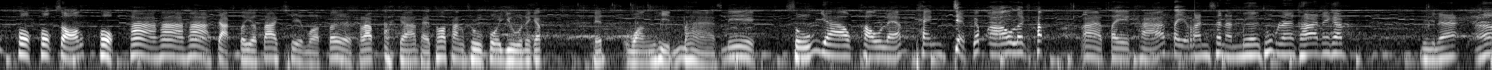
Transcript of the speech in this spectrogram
662 6555 จาก Toyota K Motor ครับอะการถ่ายทอดทาง True for You นะครับเพชรวังหินมานี่สูงยาวเข่าแหลมแทงเจ็บครับเอาแล้วครับอ่าเตะขาเตะรันสนั่นเมืองทุกนาคารนะครับนี่แหละเอ้า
